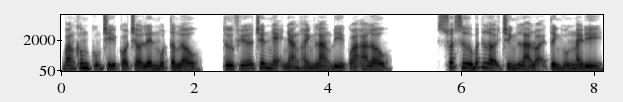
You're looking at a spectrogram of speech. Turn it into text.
Bằng không cũng chỉ có trở lên một tầng lâu, từ phía trên nhẹ nhàng hành lang đi qua A lâu. Xuất sư bất lợi chính là loại tình huống này đi.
